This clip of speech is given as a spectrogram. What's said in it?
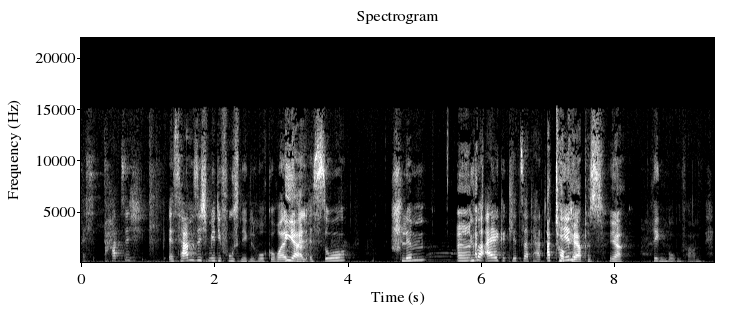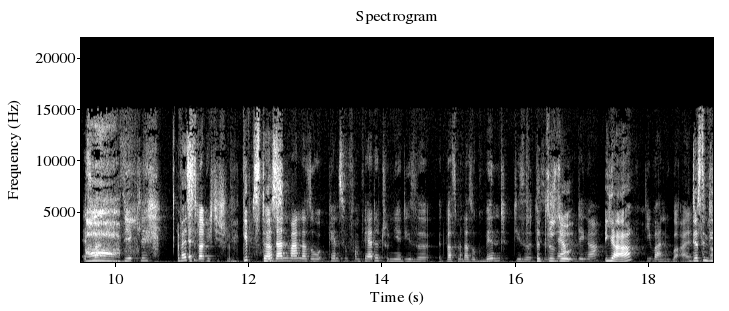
es hat sich, es haben sich mir die Fußnägel hochgerollt, Ja. weil es so schlimm Äh, überall geglitzert hat. in Ad-Hoc-Herpes, ja. Regenbogenfarben. Es war wirklich, Oh. Weißt es du, war richtig schlimm. gibt's das? Und dann waren da so, kennst du vom Pferdeturnier diese, was man da so gewinnt, diese, diese so, Scherbendinger, ja. die waren überall. Das sind, die,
